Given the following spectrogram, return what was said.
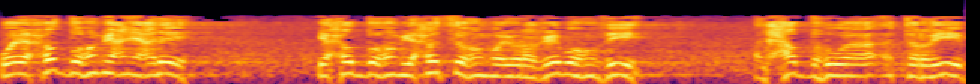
ويحضهم يعني عليه. يحضهم يحثهم ويرغبهم فيه. الحض هو الترغيب.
